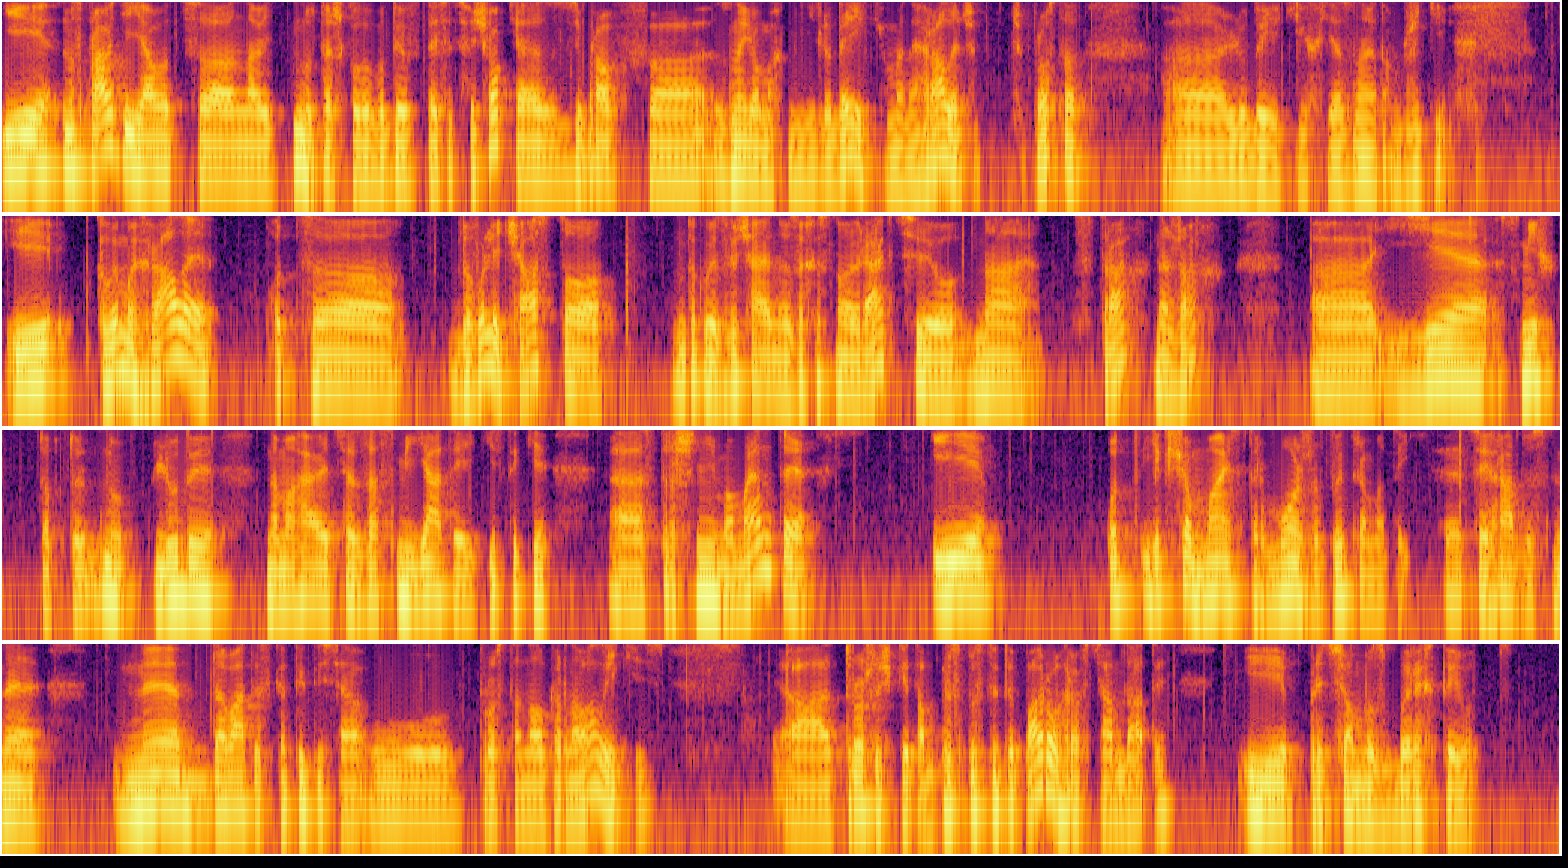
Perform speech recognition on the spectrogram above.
І насправді я от е, навіть ну, теж коли водив 10 свічок, я зібрав е, знайомих мені людей, які в мене грали, чи, чи просто люди, яких я знаю там в житті. І коли ми грали, от доволі часто ну, такою звичайною захисною реакцією на страх, на жах є сміх. Тобто, ну, люди намагаються засміяти якісь такі е, страшні моменти. І от якщо майстер може витримати е, цей градус, не, не давати скатитися у просто анал карнавал якийсь, а трошечки там приспустити пару гравцям дати, і при цьому зберегти от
